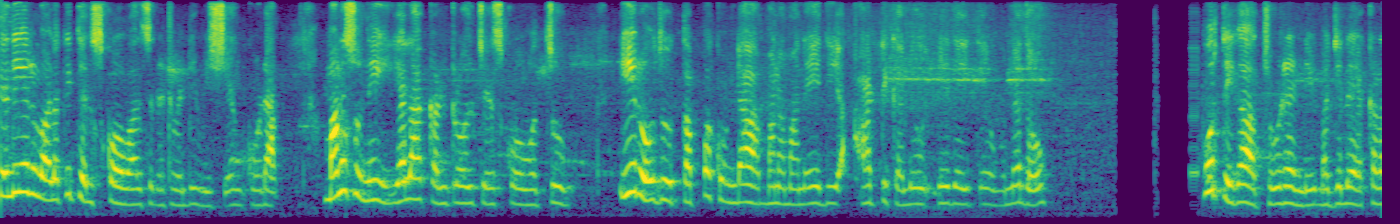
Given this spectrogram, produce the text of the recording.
తెలియని వాళ్ళకి తెలుసుకోవాల్సినటువంటి విషయం కూడా. మనసుని ఎలా కంట్రోల్ చేసుకోవచ్చు? ఈరోజు తప్పకుండా మనం అనేది ఆర్టికల్ ఏదైతే ఉన్నదో పూర్తిగా చూడండి. మధ్యలో ఎక్కడ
